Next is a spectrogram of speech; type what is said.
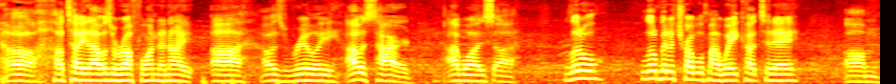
Uh, I'll tell you, that was a rough one tonight. Uh, I was really, I was tired. I was a little, a little bit of trouble with my weight cut today. Um,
